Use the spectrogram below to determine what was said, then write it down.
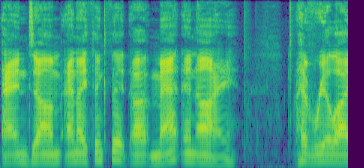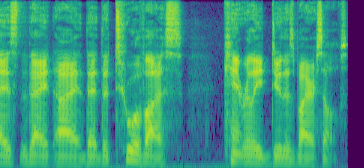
and um, and I think that uh, Matt and I have realized that uh, that the two of us can't really do this by ourselves.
